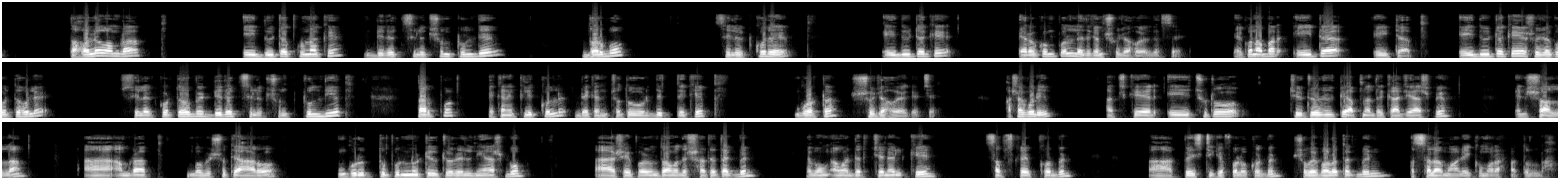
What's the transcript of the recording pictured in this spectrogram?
তাহলেও আমরা এই দুইটা কোণাকে ডিরেক্ট সিলেকশন টুল দিয়ে ধরব। সিলেক্ট করে এই দুইটাকে এরকম করলে দেখেন সোজা হয়ে গেছে। এখন আবার এইটা এইটা, এই দুইটাকে সোজা করতে হলে সিলেক্ট করতে হবে ডিরেক্ট সিলেকশন টুল দিয়ে। তারপর এখানে ক্লিক করলে দেখেন চতুর্দিক থেকে ঘরটা সোজা হয়ে গেছে। আশা করি আজকের এই ছোট টিউটোরিয়ালটি আপনাদের কাজে আসবে ইনশাআল্লাহ। আহ, আমরা ভবিষ্যতে আরও গুরুত্বপূর্ণ টিউটোরিয়াল নিয়ে আসব। সেই পর্যন্ত আমাদের সাথে থাকবেন এবং আমাদের চ্যানেলকে সাবস্ক্রাইব করবেন পেজটিকে ফলো করবেন। সবাই ভালো থাকবেন। আসসালামু আলাইকুম রহমতুল্লাহ।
